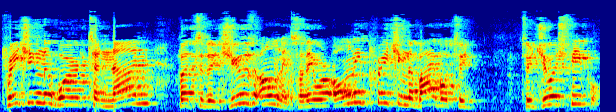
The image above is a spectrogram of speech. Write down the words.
Preaching the word to none but to the Jews only. So they were only preaching the Bible to, to Jewish people.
